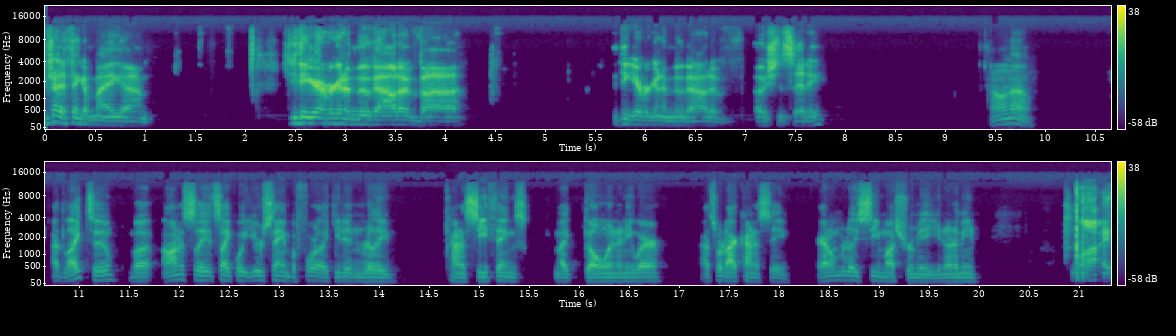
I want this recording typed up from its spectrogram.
trying to think of my um do you think you're ever going to move out of uh you think you're ever going to move out of ocean city I don't know. I'd like to, but honestly, it's like what you were saying before, like you didn't really kind of see things like going anywhere. That's what I kind of see. Like, I don't really see much for me, you know what I mean? why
